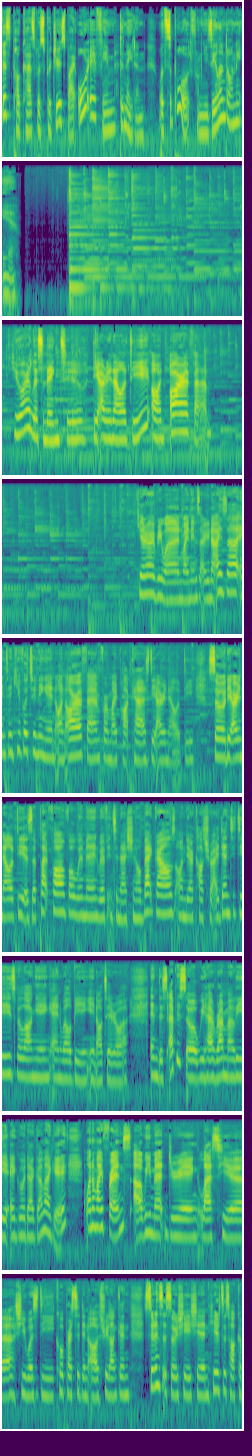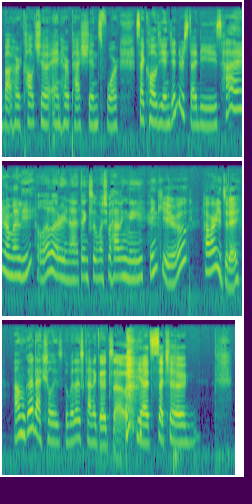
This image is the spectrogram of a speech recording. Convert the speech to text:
This podcast was produced by OAR FM Dunedin with support from New Zealand On Air. You are listening to The Arinality on RFM. Kia ora, everyone. My name is Arina Aizal, and thank you for tuning in on RFM for my podcast, The Arinality. So, The Arinality is a platform for women with international backgrounds on their cultural identities, belonging, and well-being in Aotearoa. In this episode, we have Ranmalee Egodagamage, one of my friends. Uh, we met during last year. She was the co-president of Sri Lankan Students Association, here to talk about her culture and her passions for psychology and gender studies Studies. Hi, Ranmalee. Hello, Arina. Thanks so much for having me. Thank you. How are you today? I'm good, actually. The weather is kind of good, so. yeah, it's such a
